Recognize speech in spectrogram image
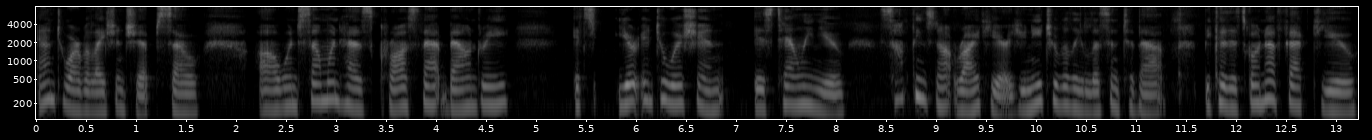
and to our relationships. So, uh, when someone has crossed that boundary, it's your intuition is telling you something's not right here. You need to really listen to that because it's going to affect you,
